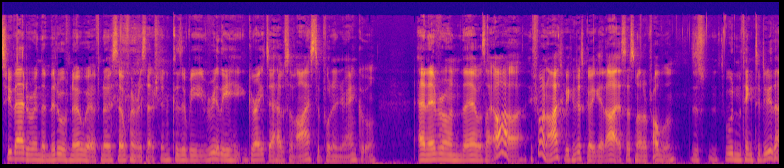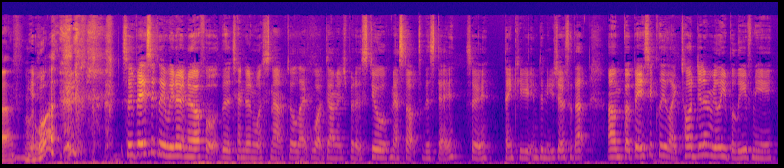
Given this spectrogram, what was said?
Too bad we're in the middle of nowhere with no cell phone reception because it'd be really great to have some ice to put in your ankle. And everyone there was like, oh, if you want ice, we can just go get ice. That's not a problem. Just wouldn't think to do that. I'm like, what? So basically, we don't know if the tendon was snapped or like what damage, but it's still messed up to this day. So thank you, Indonesia, for that. Um, but basically, like Todd didn't really believe me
